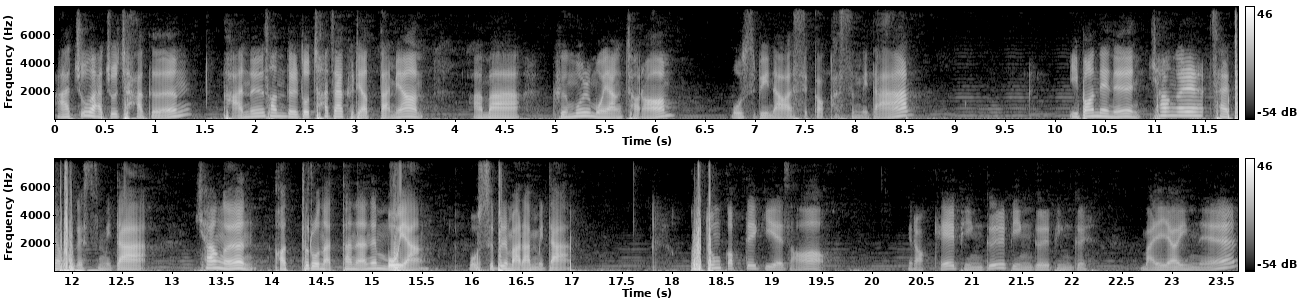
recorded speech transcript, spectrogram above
아주 아주 작은 가는 선들도 찾아 그렸다면 아마 그물 모양처럼 모습이 나왔을 것 같습니다. 이번에는 형을 살펴보겠습니다. 형은 겉으로 나타나는 모양, 모습을 말합니다. 고등 껍데기에서 이렇게 빙글빙글빙글 말려있는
